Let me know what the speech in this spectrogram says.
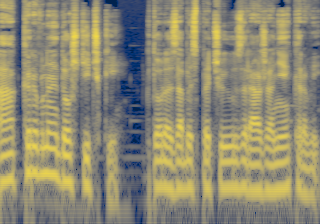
a krvné doštičky, ktoré zabezpečujú zrážanie krvi.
